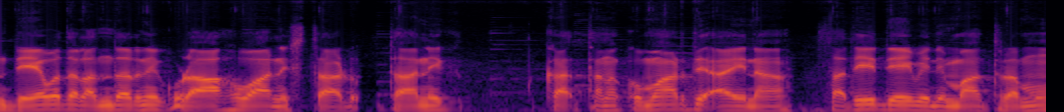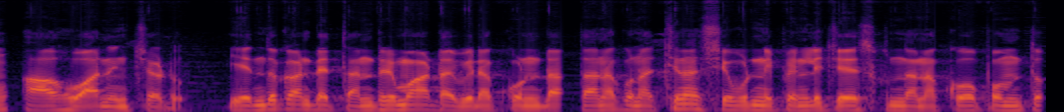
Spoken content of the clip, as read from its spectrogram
దేవతలందరినీ కూడా ఆహ్వానిస్తాడు. దాని తన కుమార్తె అయిన సతీదేవిని మాత్రము ఆహ్వానించాడు. ఎందుకంటే తండ్రి మాట వినకుండా తనకు నచ్చిన శివుడిని పెళ్ళి చేసుకుందన్న కోపంతో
